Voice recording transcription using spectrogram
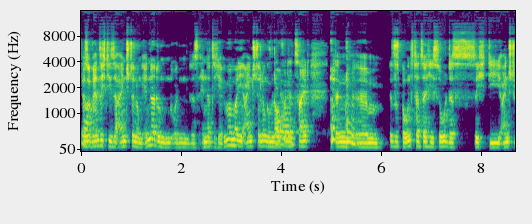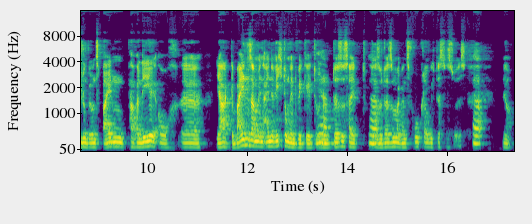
ja. Also wenn sich diese Einstellung ändert und, und es ändert sich ja immer mal die Einstellung im Laufe genau. der Zeit, dann ähm, ist es bei uns tatsächlich so, dass sich die Einstellung bei uns beiden parallel auch äh, ja gemeinsam in eine Richtung entwickelt. Und ja. das ist halt, ja. also da sind wir ganz froh, glaube ich, dass das so ist. Ja. ja.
